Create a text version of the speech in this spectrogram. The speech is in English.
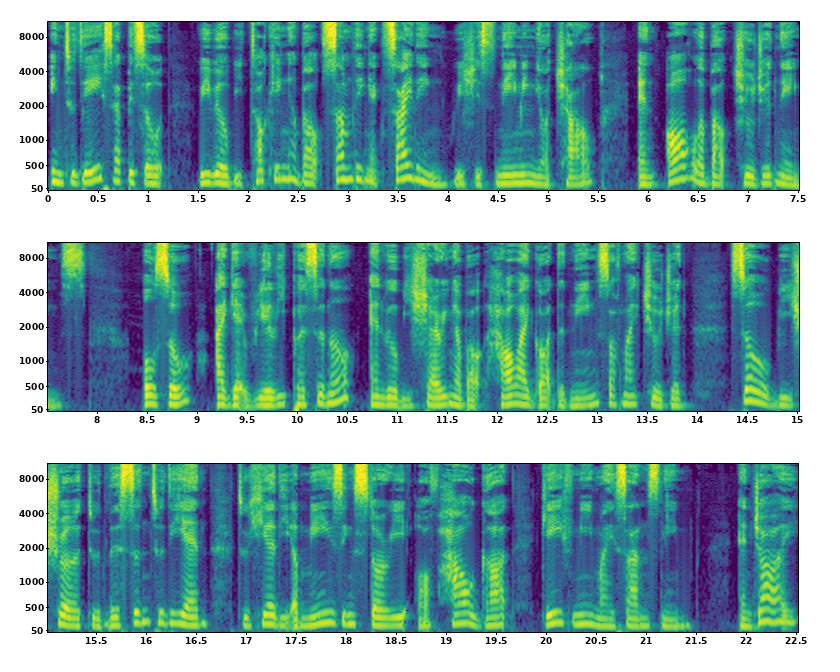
In today's episode, we will be talking about something exciting, which is naming your child and all about children names. Also, I get really personal and will be sharing about how I got the names of my children. So be sure to listen to the end to hear the amazing story of how God gave me my son's name. Enjoy!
